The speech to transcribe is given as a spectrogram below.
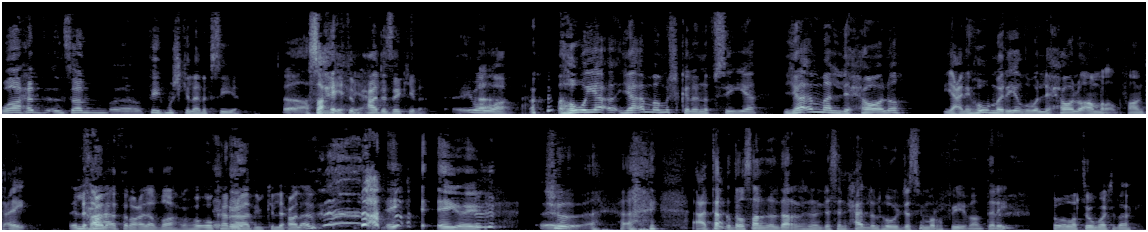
واحد إنسان آه، فيه مشكلة نفسية. آه، صحيح يكتب يعني. حاجة زي كذا. إي والله. هو يا يا إما مشكلة نفسية يا إما اللي حوله يعني هو مريض واللي حوله امرض فهمت علي؟ اللي ف- حوله أثروا عليه الظاهر هو كان إيه. عادي يمكن اللي حوله أيوه أيوه شو؟ أعتقد وصلنا لدرجة إنه جالس نحلل هو جالس يمر فيه فهمت علي؟ والله too much ذاك.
